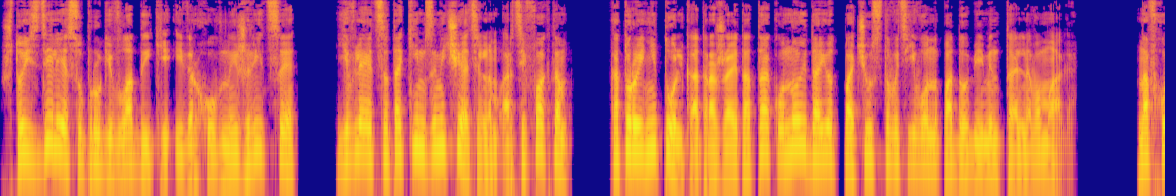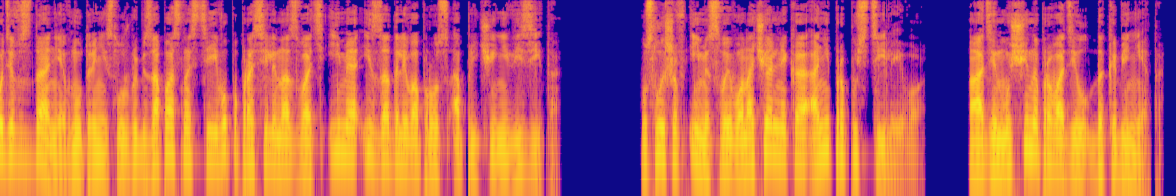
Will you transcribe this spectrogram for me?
что изделие супруги владыки и верховной жрицы является таким замечательным артефактом, который не только отражает атаку, но и дает почувствовать его наподобие ментального мага. На входе в здание внутренней службы безопасности его попросили назвать имя и задали вопрос о причине визита. Услышав имя своего начальника, они пропустили его, а один мужчина проводил до кабинета.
